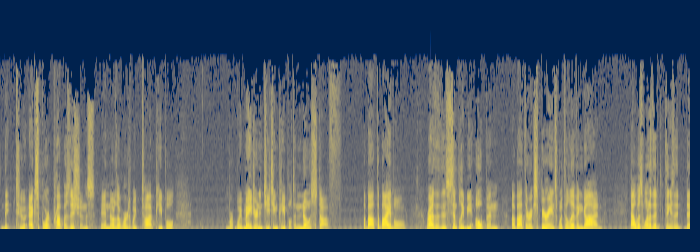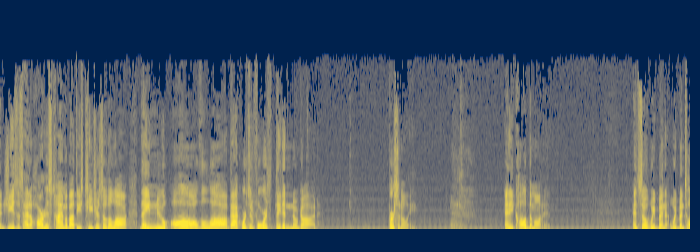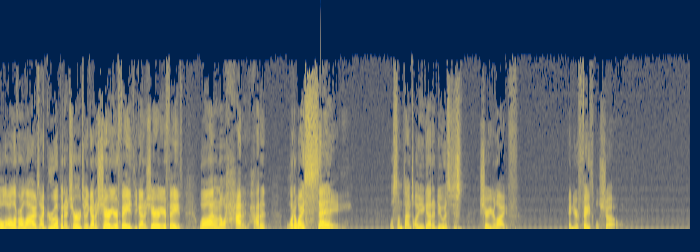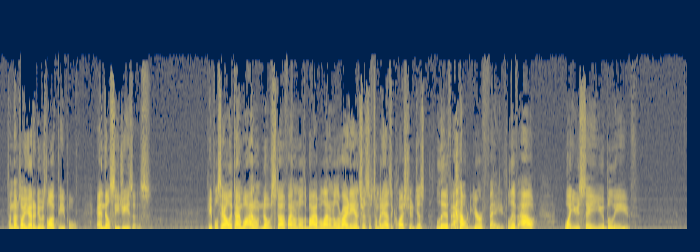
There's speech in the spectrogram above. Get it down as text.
the, to export propositions. In other words, we've taught people, we've majored in teaching people to know stuff about the Bible rather than simply be open about their experience with the living God. That was one of the things that, that Jesus had a hardest time about these teachers of the law. They knew all the law, backwards and forwards. They didn't know God personally. And he called them on it. And so we've been, we've been told all of our lives, I grew up in a church, you got to share your faith, you got to share your faith. Well, I don't know how to, how to, what do I say? Well, sometimes all you got to do is just share your life, and your faith will show. Sometimes all you got to do is love people, and they'll see Jesus. People say all the time, Well, I don't know stuff. I don't know the Bible. I don't know the right answers. If somebody has a question, just live out your faith. Live out what you say you believe.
